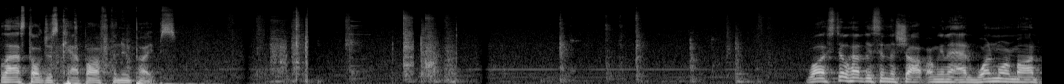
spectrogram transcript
Last I'll just cap off the new pipes. While I still have this in the shop, I'm gonna add one more mod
